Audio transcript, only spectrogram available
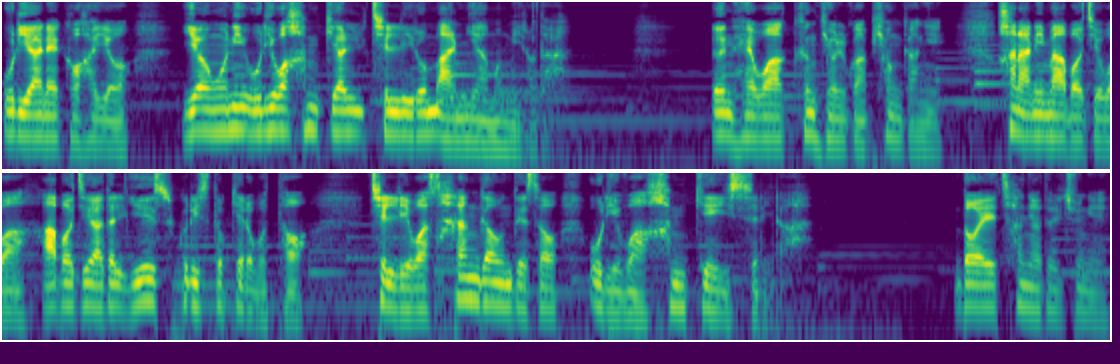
우리 안에 거하여 영원히 우리와 함께할 진리로 말미암음이로다. 은혜와 긍휼과 평강이 하나님 아버지와 아버지 아들 예수 그리스도께로부터 진리와 사랑 가운데서 우리와 함께 있으리라. 너의 자녀들 중에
